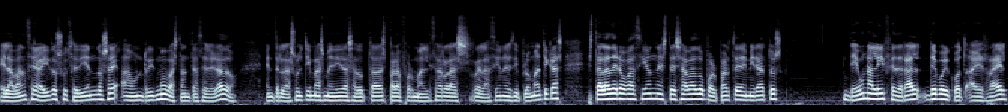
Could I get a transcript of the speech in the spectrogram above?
el avance ha ido sucediéndose a un ritmo bastante acelerado. Entre las últimas medidas adoptadas para formalizar las relaciones diplomáticas está la derogación este sábado por parte de Emiratos de una ley federal de boicot a Israel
